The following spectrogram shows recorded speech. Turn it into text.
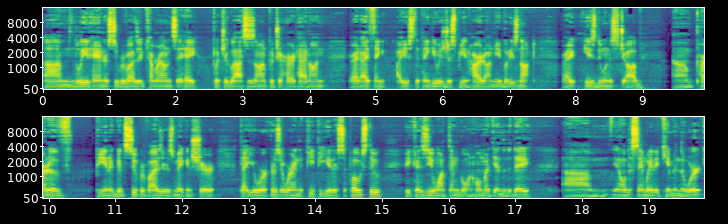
um, the lead hand or supervisor would come around and say, hey, put your glasses on, put your hard hat on, right? I think, I used to think he was just being hard on me, but he's not, right? He's doing his job. Um, part of being a good supervisor is making sure that your workers are wearing the PPE they're supposed to because you want them going home at the end of the day. Um, you know, the same way they came into work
